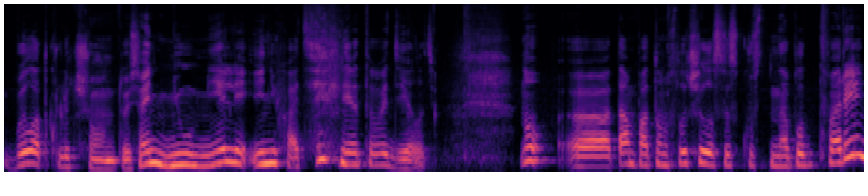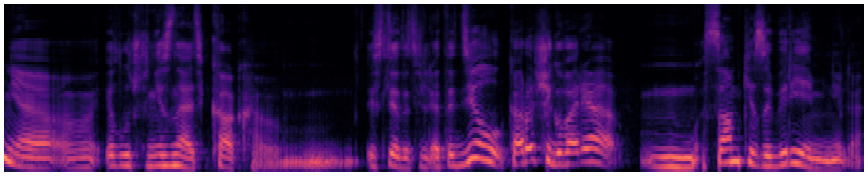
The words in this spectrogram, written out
был отключен. То есть они не умели и не хотели этого делать. Ну, э, там потом случилось искусственное оплодотворение, э, и лучше не знать, как исследователь это делал. Короче говоря, самки забеременели.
